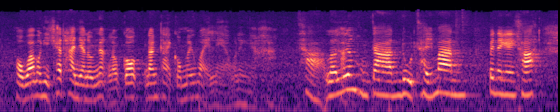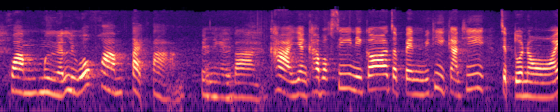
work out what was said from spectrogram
ๆ เพราะว่าบางทีแค่ทานยาลดน้ำหนักแล้วก็ร่างกายก็ไม่ไหวแล้วอะไรอย่างเงี้ยค่ะ ค่ะ แล้วเรื่องของการดูดไขมันเป็นยังไงคะ ความเหมือนหรือว่าความแตกต่างเป็นยังไงบ้าง ค่ะ อย่างคาร์บอกซี่นี่ก็จะเป็นวิธีการที่เจ็บตัวน้อย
